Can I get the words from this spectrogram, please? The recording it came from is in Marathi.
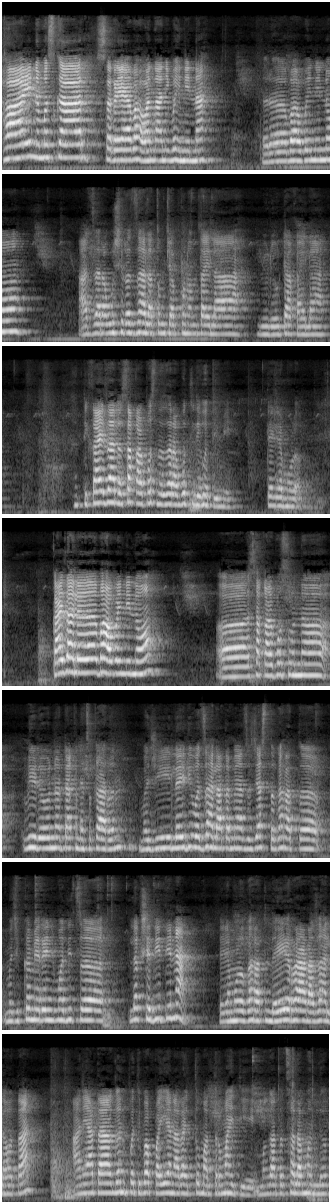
हाय नमस्कार सगळ्या भावांना आणि बहिणींना. तर भाऊ बहिणींनो आज जरा उशीरच झाला तुमच्या पूनमताईला व्हिडिओ टाकायला. ती काय झालं सकाळपासून जरा गुतली होती मी त्याच्यामुळं. काय झालं भाऊ बहिणींनो सकाळपासून व्हिडिओ न टाकण्याचं कारण म्हणजे लय दिवस झाला आता मी आज जास्त घरात म्हणजे कमी रेंजमध्येच लक्ष देते ना. त्याच्यामुळं घरात लय राडा झाला होता. आणि आता गणपती बाप्पा येणार आहेत तुम्हाला तर माहिती आहे. मग आता चला म्हणलं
